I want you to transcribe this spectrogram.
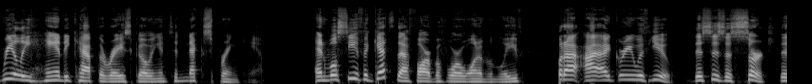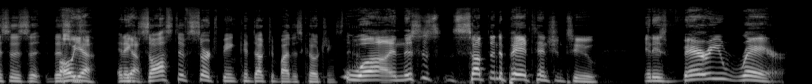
really handicap the race going into next spring camp. And we'll see if it gets that far before one of them leave. But I, I agree with you. This is a search. This is a, this Oh, is yeah. an Yeah. exhaustive search being conducted by this coaching staff. Well, and this is something to pay attention to. It is very rare.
